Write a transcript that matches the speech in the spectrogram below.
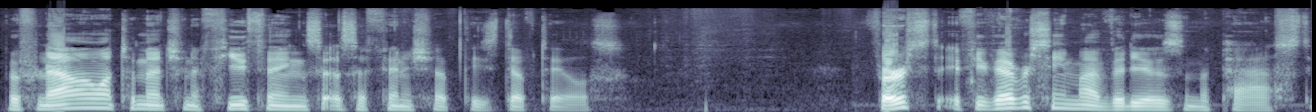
But for now, I want to mention a few things as I finish up these dovetails. First, if you've ever seen my videos in the past,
